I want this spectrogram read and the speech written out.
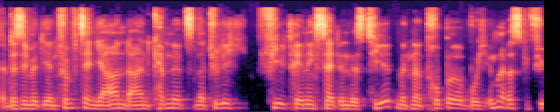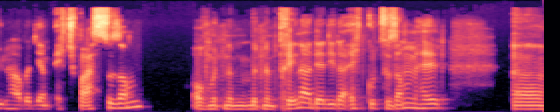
dass sie mit ihren 15 Jahren da in Chemnitz natürlich viel Trainingszeit investiert, mit einer Truppe, wo ich immer das Gefühl habe, die haben echt Spaß zusammen. Auch mit einem, mit einem Trainer, der die da echt gut zusammenhält. Äh,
